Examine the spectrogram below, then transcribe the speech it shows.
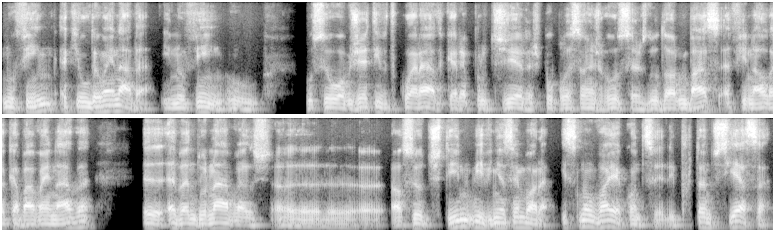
no fim aquilo deu em nada. E no fim o, o seu objetivo declarado, que era proteger as populações russas do Donbass, afinal acabava em nada, eh, abandonava-as eh, ao seu destino e vinha-se embora. Isso não vai acontecer e, portanto, se essa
